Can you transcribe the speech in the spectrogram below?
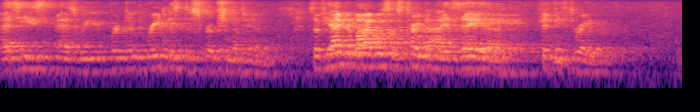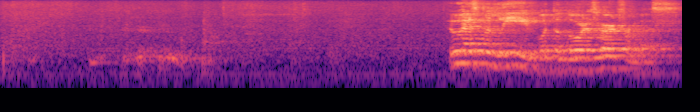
as he's as we read this description of him. So if you have your Bibles, let's turn to Isaiah 53. Who has believed what the Lord has heard from us?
